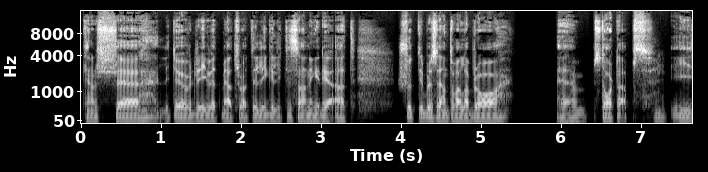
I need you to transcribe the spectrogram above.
kanske lite överdrivet, men jag tror att det ligger lite sanning i det, att 70 procent av alla bra eh, startups mm. i,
